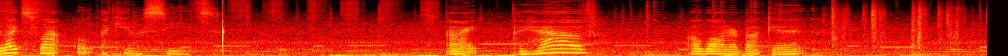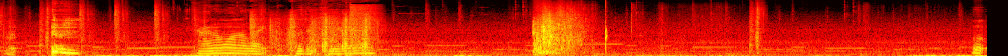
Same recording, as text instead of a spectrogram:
She likes flat. Oh, I gave us seeds. Alright. I have a water bucket. kind of want to like put it here. Oh,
